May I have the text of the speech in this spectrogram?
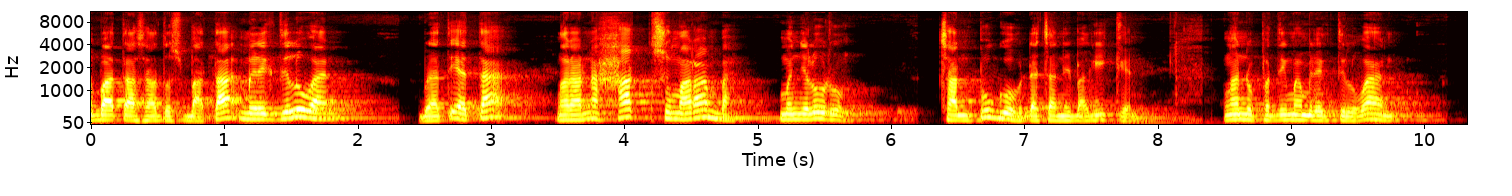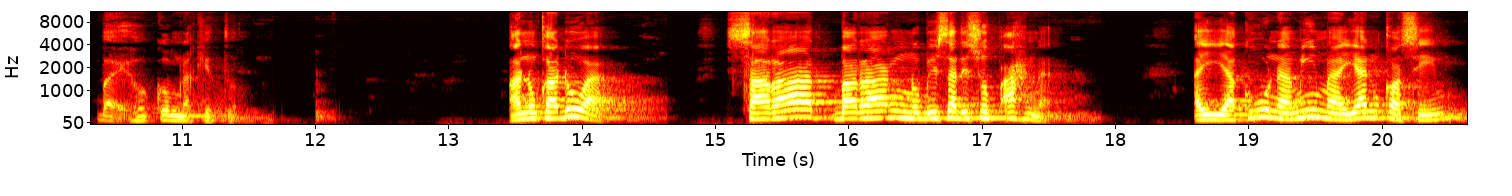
bata 100 bata milik tiluan. Berarti eta ngaranna hak sumarambah menyeluruh. Can puguh da can dibagikeun nganu penting mah milik tiluan. Baik hukum nak anu kadua syarat barang nu bisa disubahna. Ayyakuna mimma yanqasim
